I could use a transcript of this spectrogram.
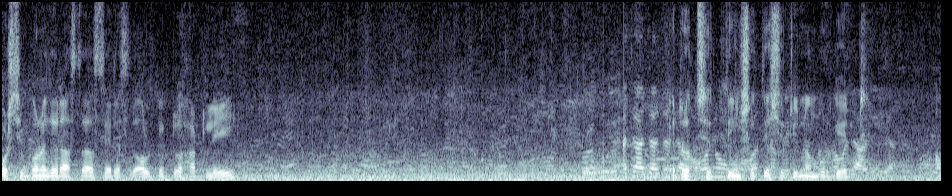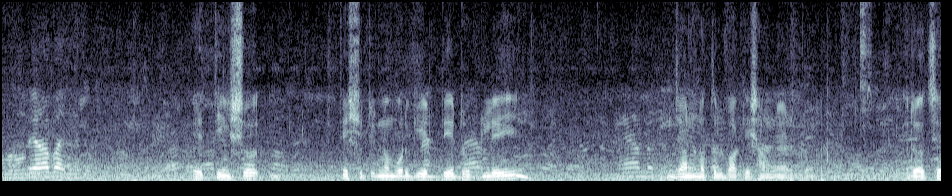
পশ্চিম কোণে যে রাস্তা আছে রাস্তা অল্প একটু হাঁটলেই এটা হচ্ছে তিনশো তেষট্টি নম্বর গেট এই তিনশো তেষট্টি নম্বর গেট দিয়ে ঢুকলেই জান্নাতুল বাকি সামনে আসবে। এটা হচ্ছে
